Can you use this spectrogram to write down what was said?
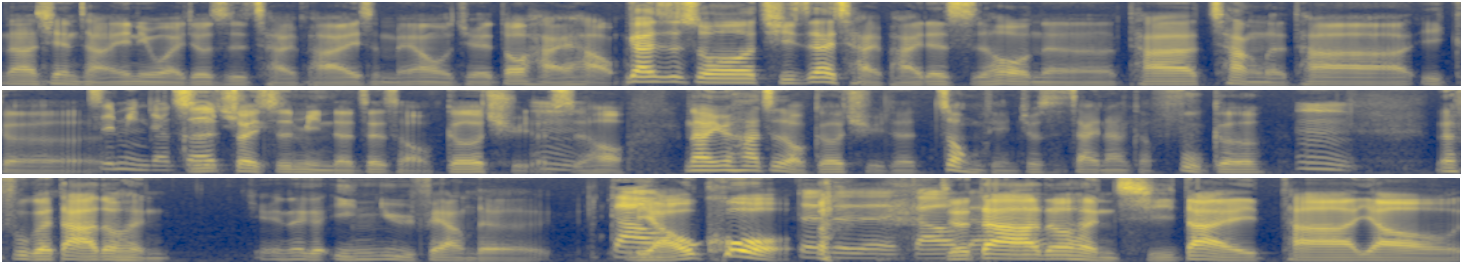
那现场 anyway 就是彩排什么样，我觉得都还好。应该是说，其实，在彩排的时候呢，他唱了他一个知名的歌曲最知名的这首歌曲的时候，那因为他这首歌曲的重点就是在那个副歌，嗯，那副歌大家都很因为那个音域非常的，辽阔，对对对，高，就大家都很期待他要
